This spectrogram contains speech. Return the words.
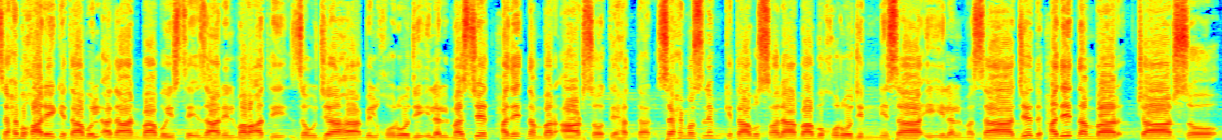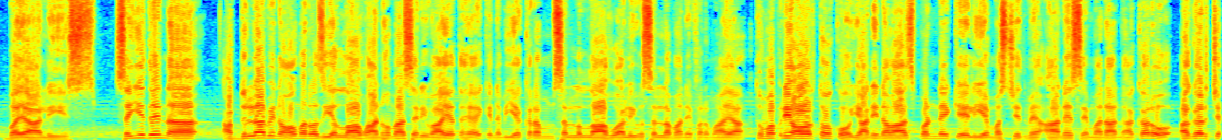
صحیح بخاری کتاب الادان باب استعزان المرأة زوجها بالخروج الى المسجد، حدیث نمبر 873 صحیح مسلم کتاب الصلاة، باب خروج النساء الى المساجد، حدیث نمبر 442 سیدنا عبداللہ بن عمر رضی اللہ عنہما سے روایت ہے کہ نبی اکرم صلی اللہ علیہ وسلم نے فرمایا، تم اپنی عورتوں کو یعنی نماز پڑھنے کے لیے مسجد میں آنے سے منع نہ کرو، اگرچہ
